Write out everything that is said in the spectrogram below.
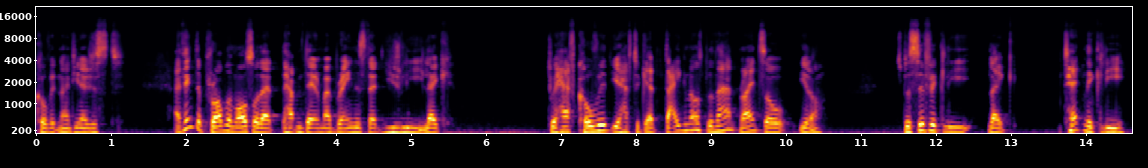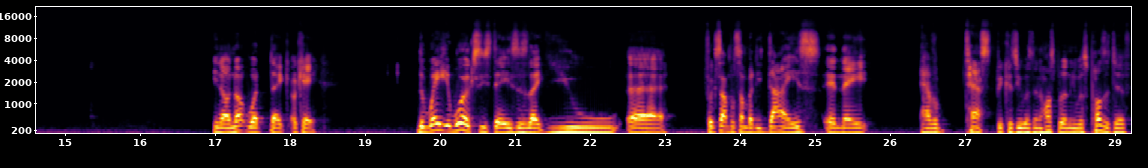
COVID 19. I just, I think the problem also that happened there in my brain is that usually, like, to have COVID, you have to get diagnosed with that, right? So, you know, specifically, like, technically, you know, not what, like, okay, the way it works these days is like you, uh, for example, somebody dies and they have a test because he was in hospital and he was positive,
